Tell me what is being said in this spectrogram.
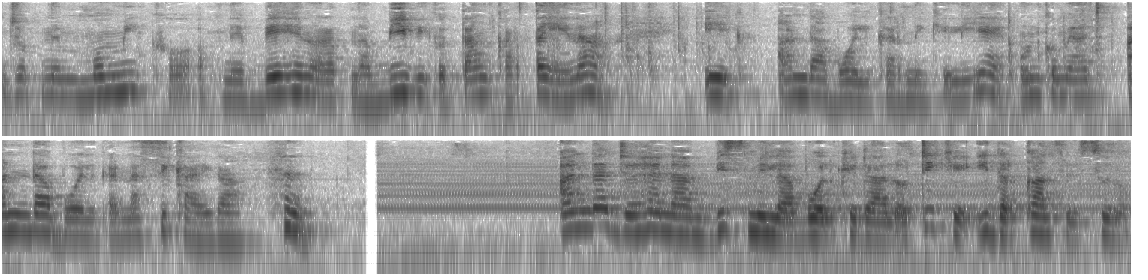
जो अपने मम्मी को, अपने बहन और अपना बीवी को तंग करता है ना, एक अंडा बॉईल करने के लिए उनको मैं आज अंडा बॉईल करना सिखाएगा। अंडा जो है ना, बिस्मिल्लाह बोल के डालो, ठीक है? इधर कान से सुनो।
